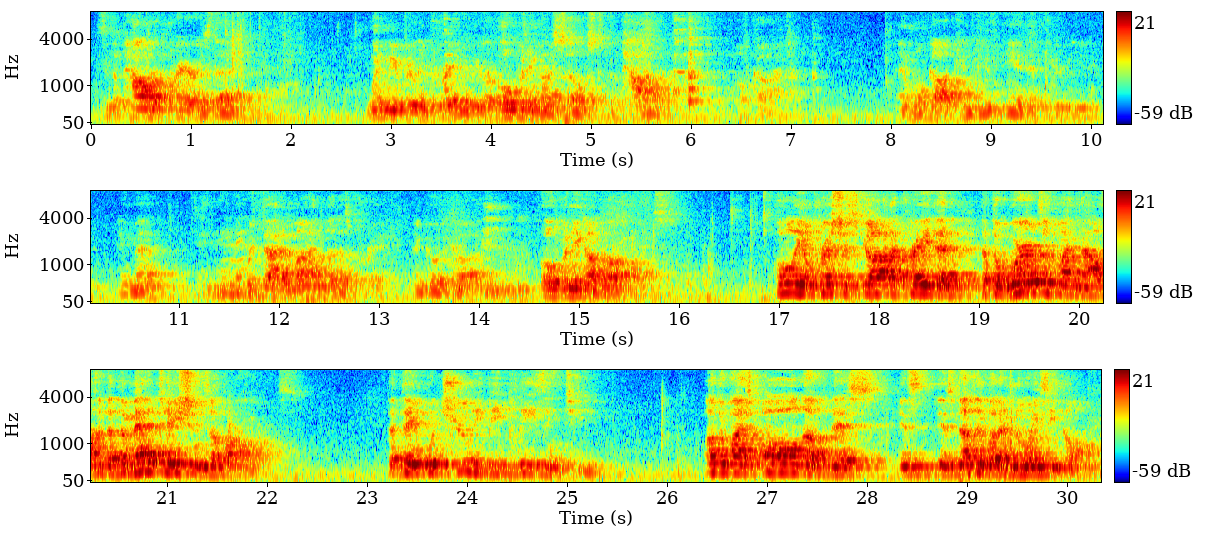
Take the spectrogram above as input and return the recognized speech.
See, the power of prayer is that when we really pray, we are opening ourselves to the power of God and what God can do in and through you. Amen? Amen. With that in mind, let us pray and go to God, opening up our hearts. Holy and precious God, I pray that, that the words of my mouth and that the meditations of our hearts, that they would truly be pleasing to you. Otherwise, all of this is, is nothing but a noisy gong.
